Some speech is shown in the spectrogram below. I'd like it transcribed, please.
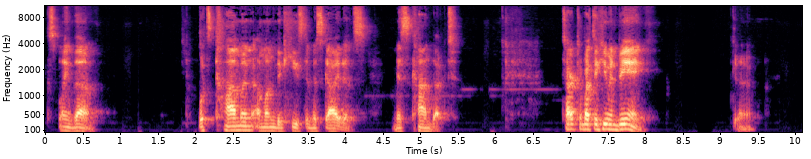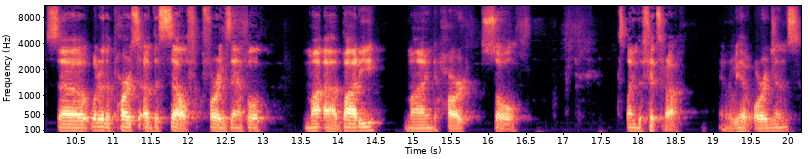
Explain them. What's common among the keys to misguidance? Misconduct. Talked about the human being. Okay. So, what are the parts of the self? For example, my, uh, body, mind, heart, soul. Explain the fitra. And we have origins.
